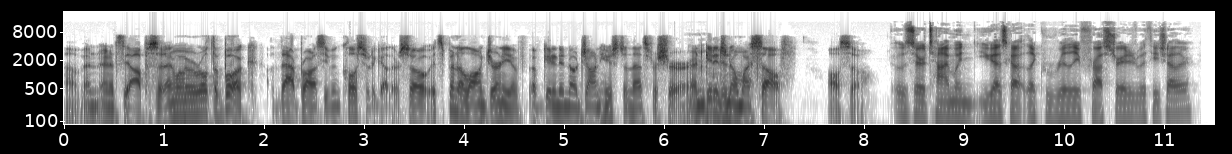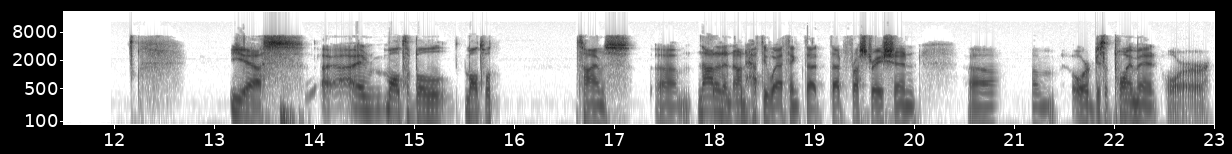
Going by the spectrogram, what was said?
Um, and, and it's the opposite. And when we wrote the book, that brought us even closer together. So it's been a long journey of, of getting to know John Huston, that's for sure, and getting to know myself also. Was there a time when you guys got like really frustrated with each other? Yes, I, I multiple multiple times, um, not in an unhealthy way. I think that that frustration uh, um, or disappointment or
